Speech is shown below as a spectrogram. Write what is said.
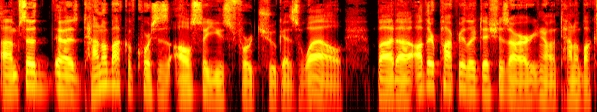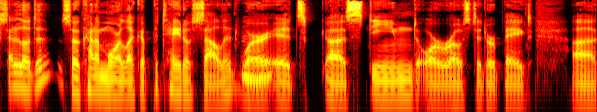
Um, so uh, tanobak, of course, is also used for chug as well. But uh, other popular dishes are you know tanobak salad, so kind of more like a potato salad where Mm-hmm. it's uh, steamed or roasted or baked, uh,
